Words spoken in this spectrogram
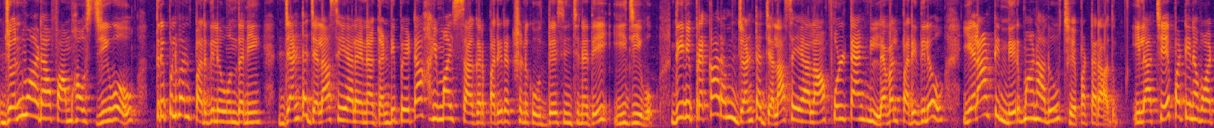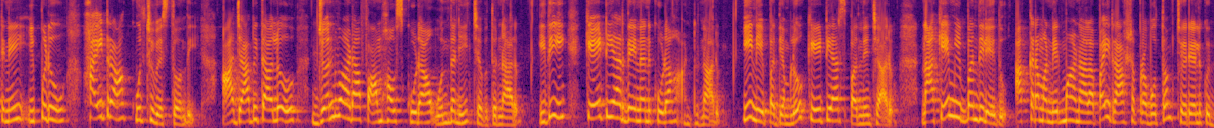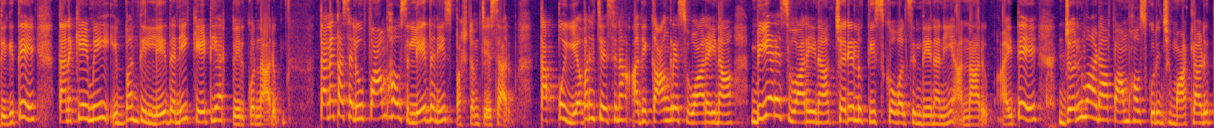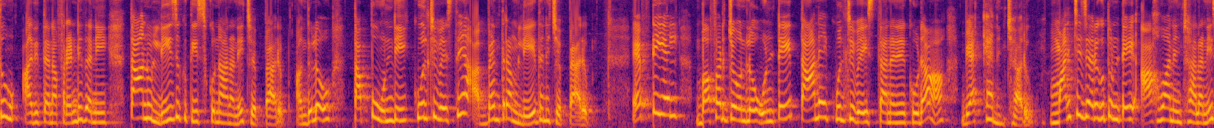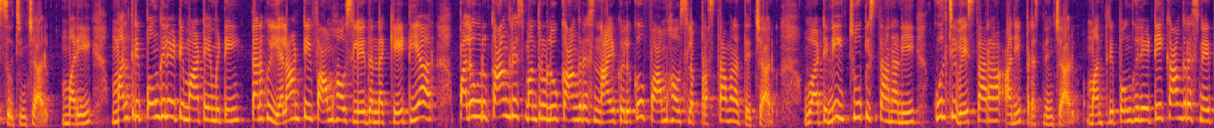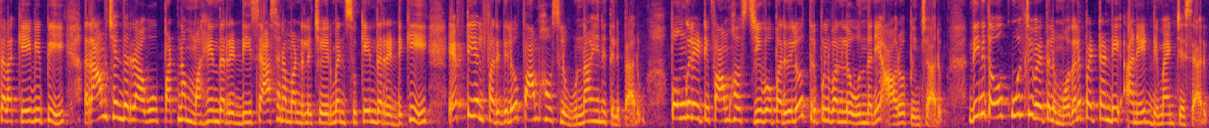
Janwada farm house GO triple one పరిధిలో ఉందని జంట జలాశయాలైన గండిపేట హిమాయ్ సాగర్ పరిరక్షణకు ఉద్దేశించినదే ఈ జీవో. దీని ప్రకారం జంట జలాశయాల ఫుల్ ట్యాంక్ లెవెల్ పరిధిలో ఎలాంటి నిర్మాణాలు చేపట్టరాదు. ఇలా చేపట్టిన వాటిని ఇప్పుడు హైడ్రా కూల్చివేస్తోంది. ఆ జాబితాలో జొన్వాడ ఫామ్ హౌస్ కూడా ఉందని చెబుతున్నారు. ఇది కేటీఆర్ దేనని కూడా అంటున్నారు. ఈ నేపథ్యంలో కేటీఆర్ స్పందించారు. నాకేం ఇబ్బంది లేదు. అక్రమ నిర్మాణాలపై రాష్ట్ర ప్రభుత్వం చర్యలకు దిగితే తనకేమీ ఇబ్బంది లేదని కేటీఆర్ పేర్కొన్నారు. తనకసలు ఫామ్ హౌస్ లేదని స్పష్టం చేశారు. తప్పు ఎవరు చేసినా అది కాంగ్రెస్ వారైనా బీఆర్ఎస్ వారైనా చర్యలు తీసుకోవాల్సిందేనని అన్నారు. అయితే జొన్వాడ ఫామ్ హౌస్ గురించి మాట్లాడుతూ అది తన ఫ్రెండ్దని తాను లీజుకు తీసుకున్నానని చెప్పారు. అందులో తప్పు ఉండి కూల్చివేస్తే అభ్యంతరం లేదని చెప్పారు. ఎఫ్టీఎల్ బఫర్ జోన్లో ఉంటే తానే కూల్చివేయిస్తానని కూడా వ్యాఖ్యానించారు. మంచి జరుగుతుంటే ఆహ్వానించాలని సూచించారు. మరి మంత్రి పొంగులేటి మాటేమిటి? తనకు ఎలాంటి ఫామ్ హౌస్ లేదన్న కేటీఆర్ పలువురు కాంగ్రెస్ మంత్రులు కాంగ్రెస్ నాయకులకు ఫామ్ హౌస్ల ప్రస్తావన తెచ్చారు. వాటిని చూపిస్తానని కూల్చివేస్తారా అని ప్రశ్నించారు. మంత్రి పొంగులేటి కాంగ్రెస్ నేతల కేవీపీ రామచంద్రరావు పట్నం మహేందర్ రెడ్డి శాసన మండలి చైర్మన్ సుఖేందర్ రెడ్డికి ఎఫ్టీఎల్ పరిధిలో ఫామ్ హౌస్లు ఆయన తెలిపారు. పొంగులేటి ఫామ్ హౌస్ జీవో పరిధిలో త్రిపుల్ వన్లో ఉందని ఆరోపించారు. దీనితో కూల్చివేతలు మొదలు పెట్టండి అని డిమాండ్ చేశారు.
